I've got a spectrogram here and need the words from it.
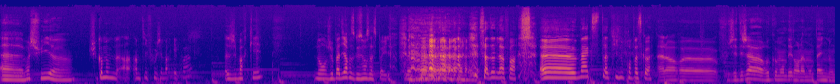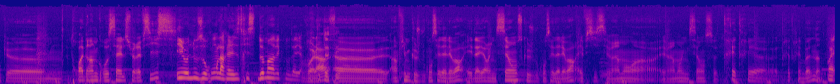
euh, moi, je suis, euh, je suis quand même un, un petit fou. J'ai marqué quoi? J'ai marqué. Non, je vais pas dire parce que sinon ça spoil. ça donne la fin. Euh, Max, toi, tu nous proposes quoi? Alors, euh, j'ai déjà recommandé dans la montagne donc 3 grammes de gros sel sur F6. Et euh, nous aurons la réalisatrice demain avec nous d'ailleurs. Voilà, Tout à fait. euh, un film que je vous conseille d'aller voir et d'ailleurs une séance que je vous conseille d'aller voir. F6 c'est vraiment, euh, est vraiment une séance très très euh, très très bonne Ouais.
